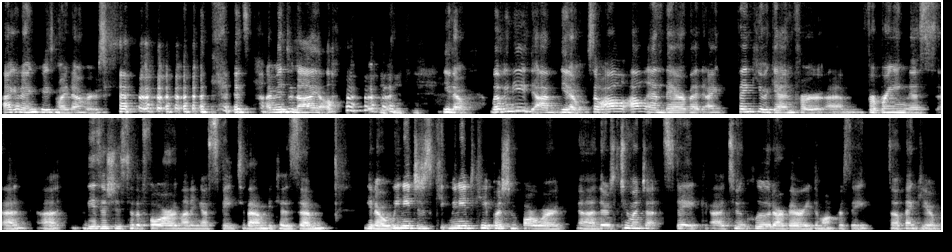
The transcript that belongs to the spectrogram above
I gotta increase my numbers. it's, I'm in denial. you know, but we need, um, you know, so I'll, I'll end there, but I thank you again for, um, for bringing this, uh, uh, these issues to the fore and letting us speak to them because, um, you know, we need to just keep, we need to keep pushing forward. Uh, there's too much at stake uh, to include our very democracy. So thank you.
